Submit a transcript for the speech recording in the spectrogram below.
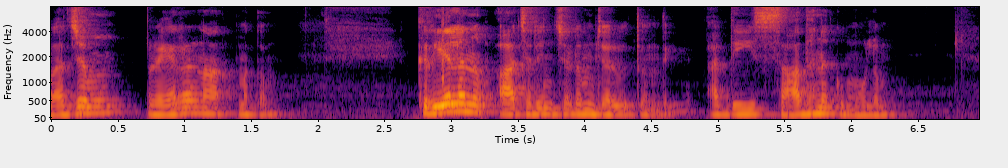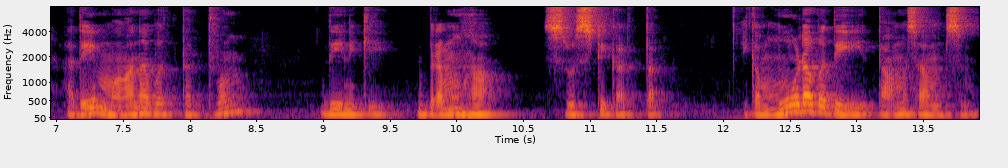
రజము ప్రేరణాత్మకం. క్రియలను ఆచరించడం జరుగుతుంది. అది సాధనకు మూలం. అదే మానవ తత్వం దీనికి బ్రహ్మ సృష్టికర్త. ఇక మూడవది తామసాంశం.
